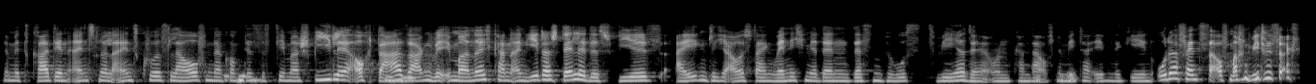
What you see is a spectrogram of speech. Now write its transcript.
wir haben jetzt gerade den 101-Kurs laufen, da kommt jetzt das Thema Spiele. Auch da mhm. sagen wir immer, ne, ich kann an jeder Stelle des Spiels eigentlich aussteigen, wenn ich mir denn dessen bewusst werde und kann da auf eine mhm. Metaebene gehen oder Fenster aufmachen, wie du sagst.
